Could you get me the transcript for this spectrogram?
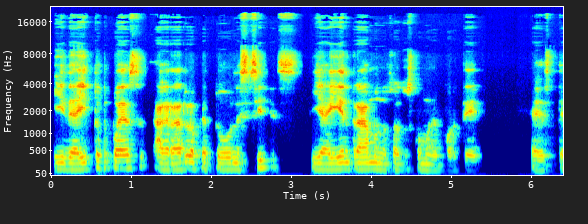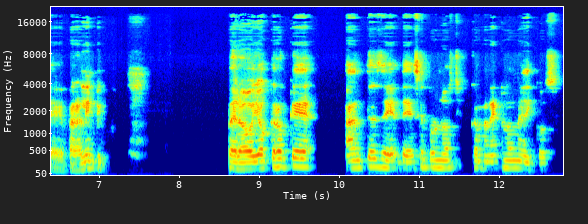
y de ahí tú puedes agarrar lo que tú necesites. Y ahí entrábamos nosotros como deporte este, paralímpico. Pero yo creo que antes de, de ese pronóstico que manejan los médicos,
